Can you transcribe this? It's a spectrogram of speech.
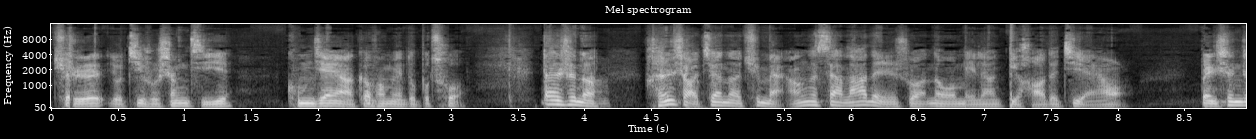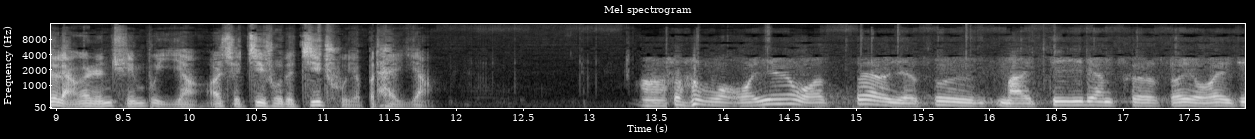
确实有技术升级，空间呀各方面都不错。但是呢，很少见到去买昂克赛拉的人说，那我买一辆帝豪的 GL。本身这两个人群不一样，而且技术的基础也不太一样。啊，我我因为我这也是买第一辆车，所以我也就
